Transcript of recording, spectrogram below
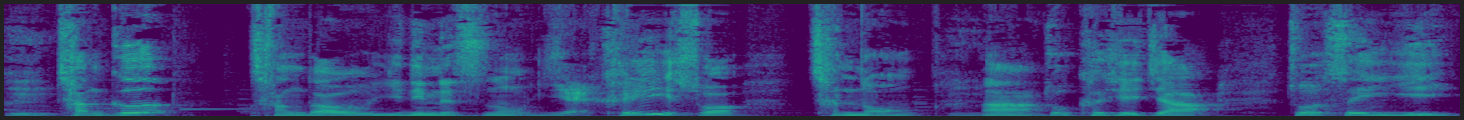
嗯，唱歌唱到一定的时候，也可以说成龙。啊，做科学家、做生意，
